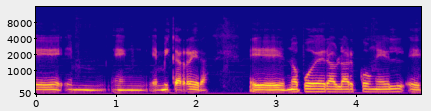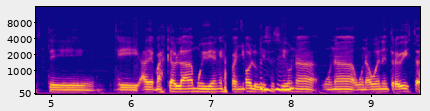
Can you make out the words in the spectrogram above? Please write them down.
eh, en, mi carrera. Eh, no poder hablar con él, este, además que hablaba muy bien español, hubiese sido una, una, una, buena entrevista.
